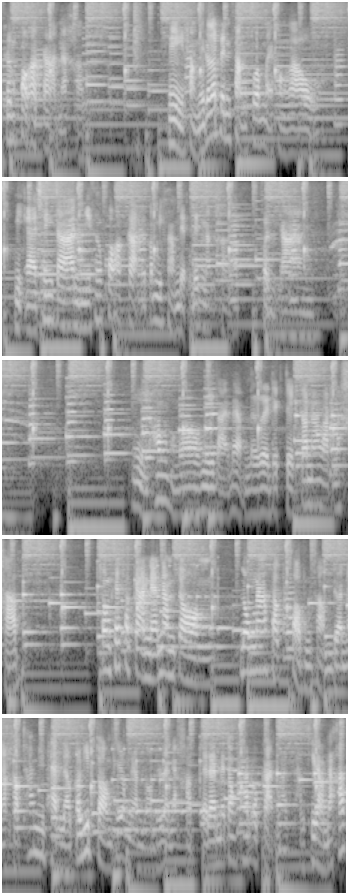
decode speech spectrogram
เครื่องฟอกอากาศนะครับ นี่ฝั่งนี้ก็จะเป็นฝั่งตัวใหม่ของเรา มีแอร์เช่นกันมีเครื่องฟอกอากาศแล้วก็มีสนามเด็กเล่นนะครับส่วนกลางนี่ห้องของเรามีหลายแบบเลย เด็กๆก็น่ารักนะครับช่วงเทศกาลแนะนำจองลงหน้าสักสองถึงสามเดือนนะครับ ถ้ามีแผนแล้วก็รีบจองที่โรงแรมนอนได้เลยนะครับ จะได้ไม่ต้องพลาดโอกาสมาพักที่เรานะครับ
